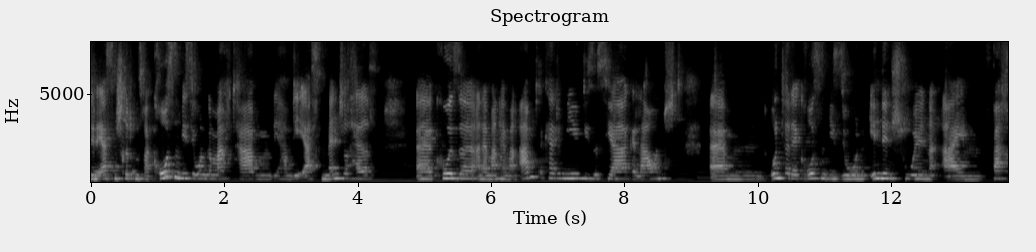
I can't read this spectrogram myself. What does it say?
den ersten Schritt unserer großen Vision gemacht haben. Wir haben die ersten Mental Health äh, Kurse an der Mannheimer Abendakademie dieses Jahr gelauncht. Ähm, unter der großen Vision in den Schulen ein Fach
